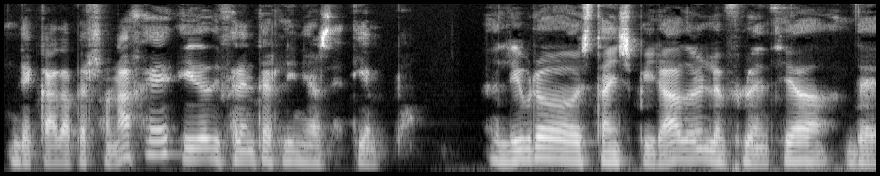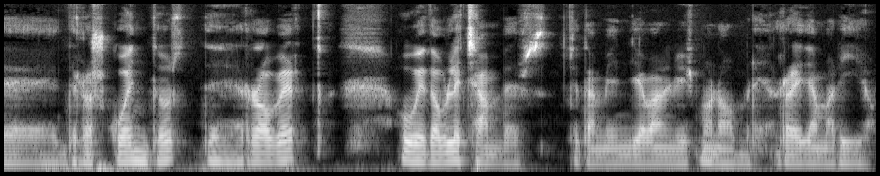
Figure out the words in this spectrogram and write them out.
de cada personaje y de diferentes líneas de tiempo. El libro está inspirado en la influencia de los cuentos de Robert W. Chambers, que también lleva el mismo nombre, el Rey Amarillo,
